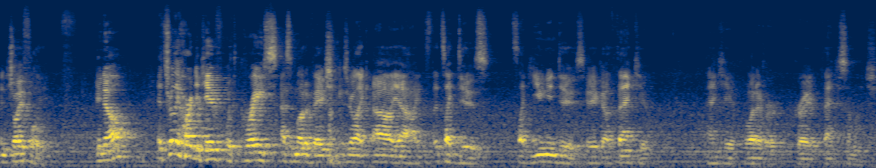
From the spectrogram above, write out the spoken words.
and joyfully. You know? It's really hard to give with grace as a motivation because you're like, oh yeah, it's, it's like dues. It's like union dues. Here you go. Thank you. Thank you. Whatever. Great. Thank you so much.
